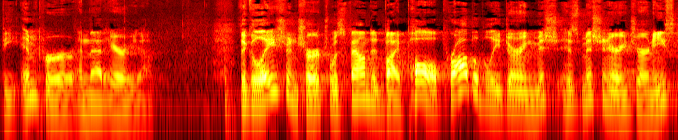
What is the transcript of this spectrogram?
the emperor in that area. The Galatian church was founded by Paul probably during his missionary journeys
